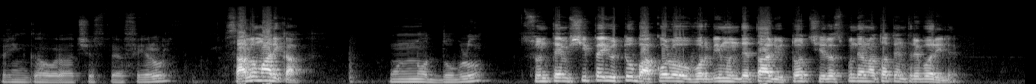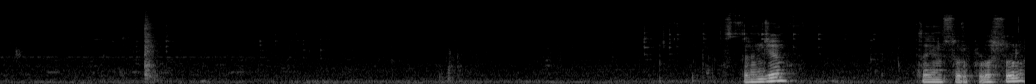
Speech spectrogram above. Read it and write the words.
prin gaura acestuia firul, Salut Marica! un nod dublu, Suntem și pe YouTube, acolo vorbim în detaliu tot și răspundem la toate întrebările. Strângem, tăiem surplusul,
